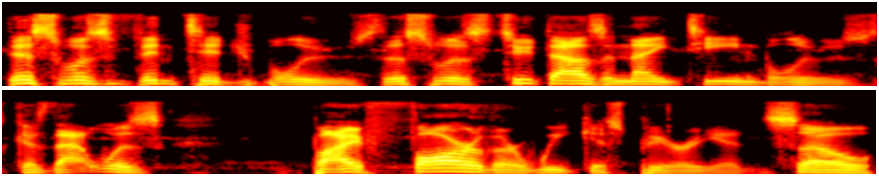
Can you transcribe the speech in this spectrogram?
this was vintage Blues. This was 2019 Blues because that was by far their weakest period. So,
